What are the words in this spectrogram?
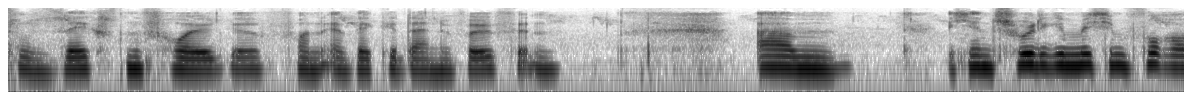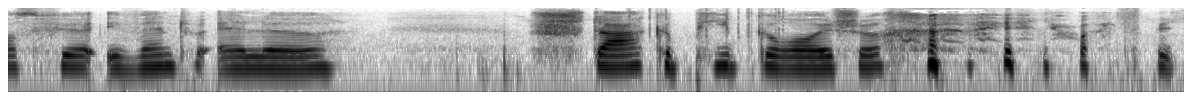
zur sechsten Folge von Erwecke deine Wölfin. Ähm, ich entschuldige mich im Voraus für eventuelle starke Piepgeräusche. ich weiß nicht,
